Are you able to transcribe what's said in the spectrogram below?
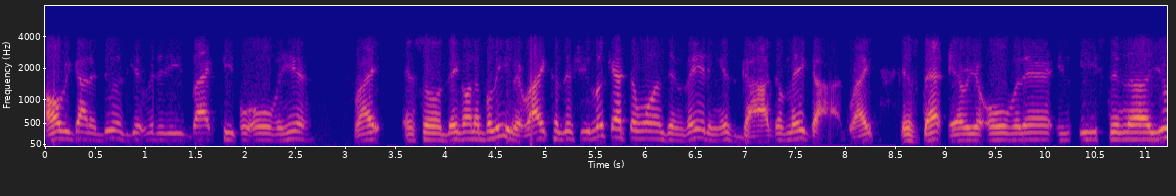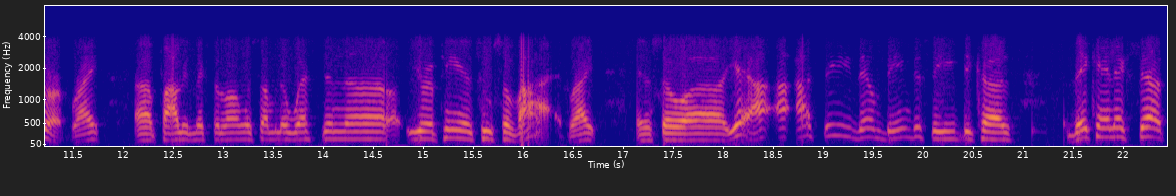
All we got to do is get rid of these black people over here, right? And so they're going to believe it, right? Because if you look at the ones invading, it's Gog of Magog, right? It's that area over there in Eastern uh, Europe, right? Uh, probably mixed along with some of the Western uh, Europeans who survived, right? And so, uh, yeah, I, I see them being deceived because they can't accept,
